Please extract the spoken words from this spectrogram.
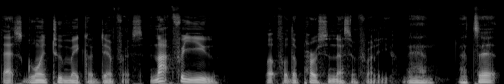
that's going to make a difference? Not for you, but for the person that's in front of you. Man, that's it.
